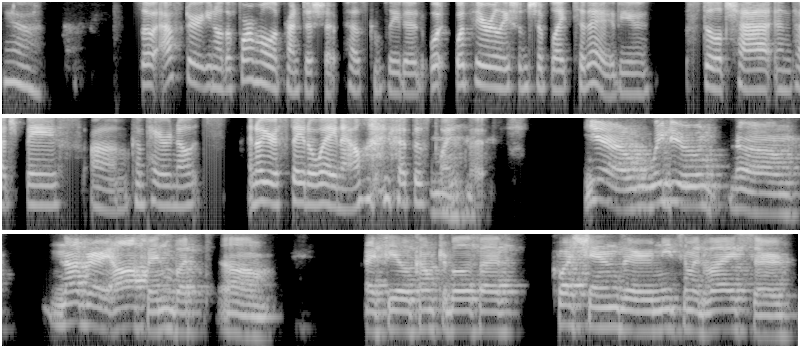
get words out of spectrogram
yeah. So after you know the formal apprenticeship has completed, what what's your relationship like today? Do you still chat and touch base, um, compare notes? I know you're a state away now at this point, mm-hmm. but yeah, we do. Um, not very often, but um, I feel comfortable if I have questions or need some advice or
